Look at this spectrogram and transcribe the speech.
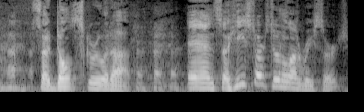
so don't screw it up. And so he starts doing a lot of research.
